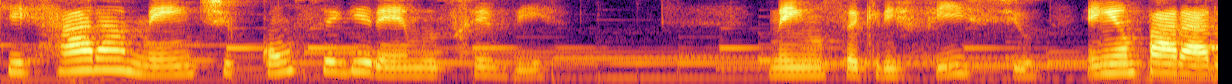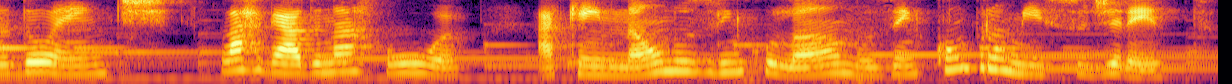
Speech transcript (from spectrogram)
que raramente conseguiremos rever nenhum sacrifício em amparar o doente, largado na rua, a quem não nos vinculamos em compromisso direto.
